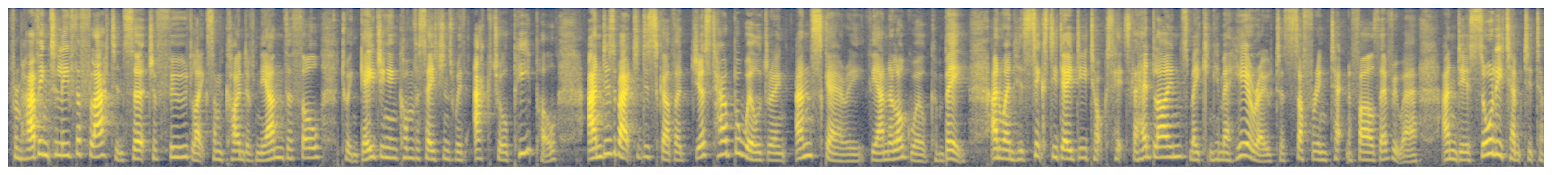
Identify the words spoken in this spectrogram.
From having to leave the flat in search of food like some kind of Neanderthal to engaging in conversations with actual people, and is about to discover just how bewildering and scary the analogue world can be. And when his 60 day detox hits the headlines, making him a hero to suffering technophiles everywhere, Andy is sorely tempted to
